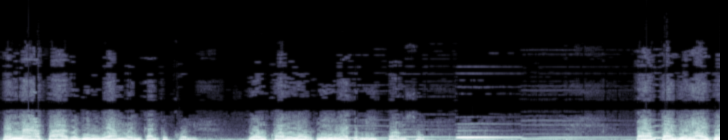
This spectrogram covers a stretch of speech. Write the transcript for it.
แต่หน้าตาก็ยิ้มแย้มเหมือนกันทุกคน รื่องความโลกนี้น่าจะมีความสุข ต่อไปจะไรก็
